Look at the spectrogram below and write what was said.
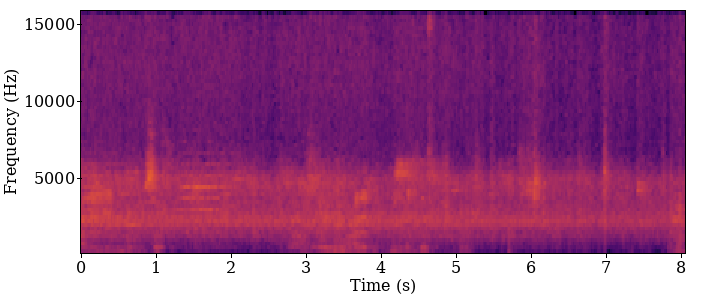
على اليمين واليسار وعلى اليمين أكثر تمام؟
